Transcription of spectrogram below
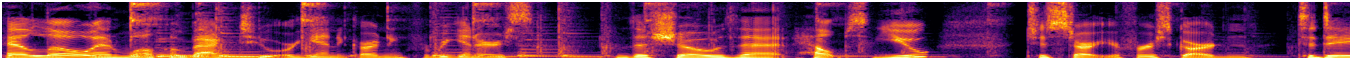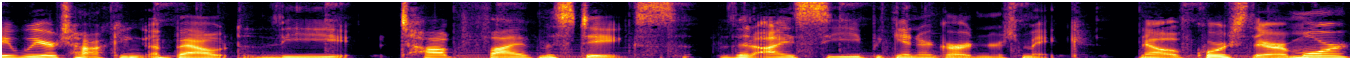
Hello, and welcome back to Organic Gardening for Beginners, the show that helps you to start your first garden. Today, we are talking about the top five mistakes that I see beginner gardeners make. Now, of course, there are more,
